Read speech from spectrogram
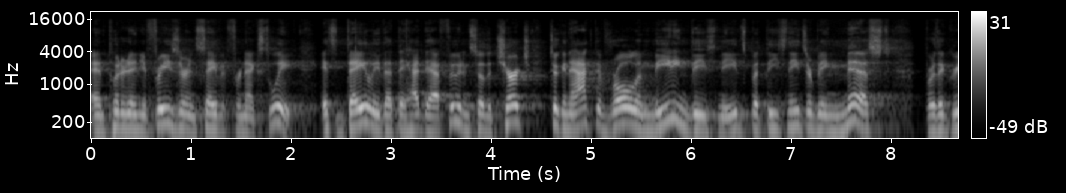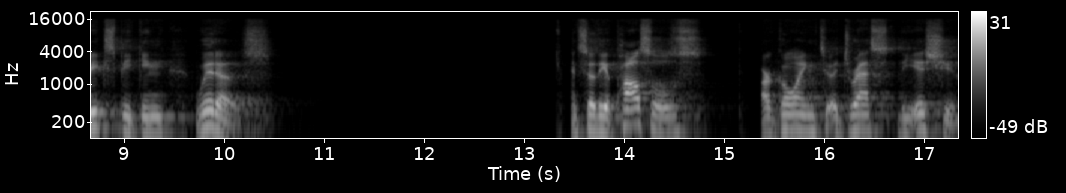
and put it in your freezer and save it for next week. It's daily that they had to have food. And so the church took an active role in meeting these needs, but these needs are being missed for the Greek speaking widows. And so the apostles are going to address the issue.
